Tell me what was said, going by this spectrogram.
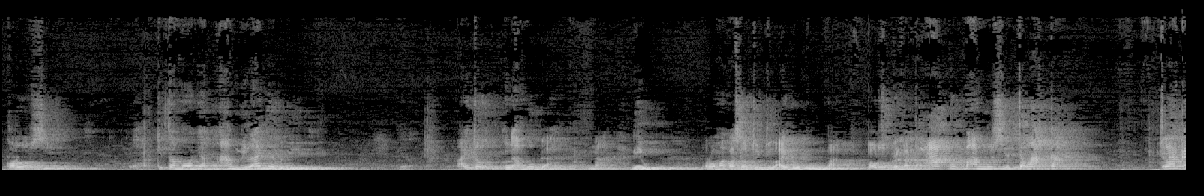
korupsi. Kita maunya ambil aja begitu. Nah, itu nggak mudah. Nah, di Roma pasal 7 ayat 24, Paulus berkata, aku manusia celaka. Celaka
